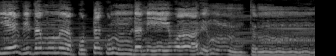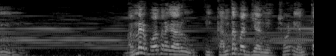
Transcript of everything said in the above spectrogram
ఏ విధమున పుట్టకుండనే వారింతు బమ్మెర పోతన గారు ఈ కంద పద్యాన్ని చూడండి ఎంత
